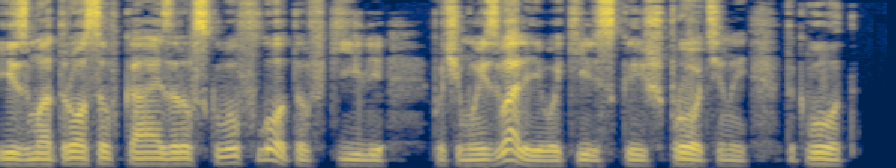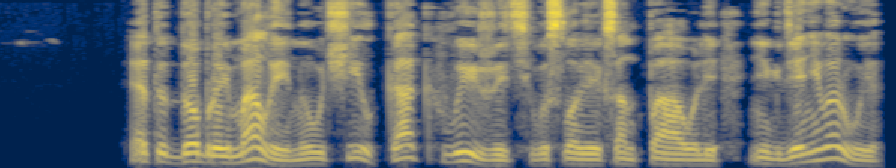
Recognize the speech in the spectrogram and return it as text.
из матросов кайзеровского флота в Киле, почему и звали его Кильской шпротиной. Так вот, этот добрый малый научил, как выжить в условиях Сан-Паули, нигде не воруя.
